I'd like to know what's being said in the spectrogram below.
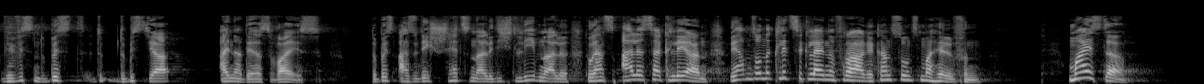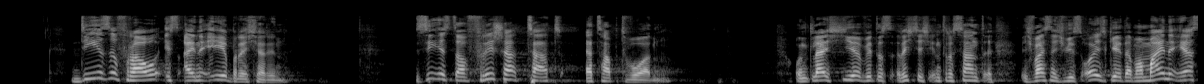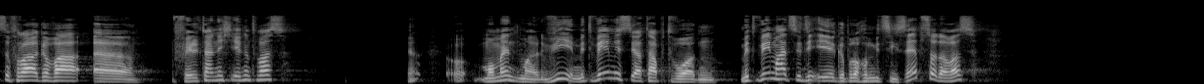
wir wissen, du bist, du, du bist ja einer, der es weiß. Du bist, also dich schätzen alle, dich lieben alle. Du kannst alles erklären. Wir haben so eine klitzekleine Frage. Kannst du uns mal helfen? Meister, diese Frau ist eine Ehebrecherin. Sie ist auf frischer Tat ertappt worden. Und gleich hier wird es richtig interessant. Ich weiß nicht, wie es euch geht, aber meine erste Frage war, äh, fehlt da nicht irgendwas? Ja? Moment mal, wie? Mit wem ist sie ertappt worden? Mit wem hat sie die Ehe gebrochen? Mit sich selbst oder was?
